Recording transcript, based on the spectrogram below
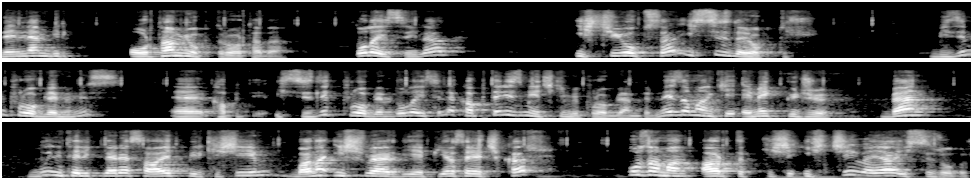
denilen bir ortam yoktur ortada. Dolayısıyla işçi yoksa işsiz de yoktur. Bizim problemimiz e, işsizlik problemi dolayısıyla kapitalizme içkin bir problemdir. Ne zaman ki emek gücü ben bu niteliklere sahip bir kişiyim bana iş ver diye piyasaya çıkar o zaman artık kişi işçi veya işsiz olur.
